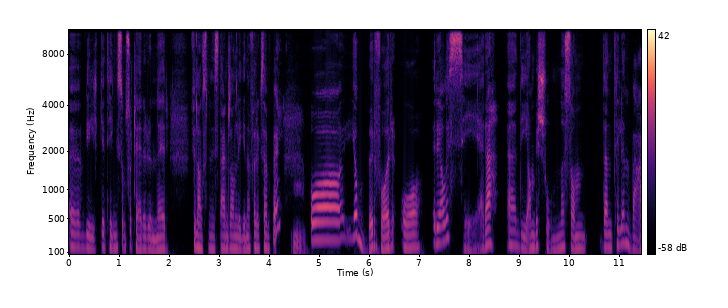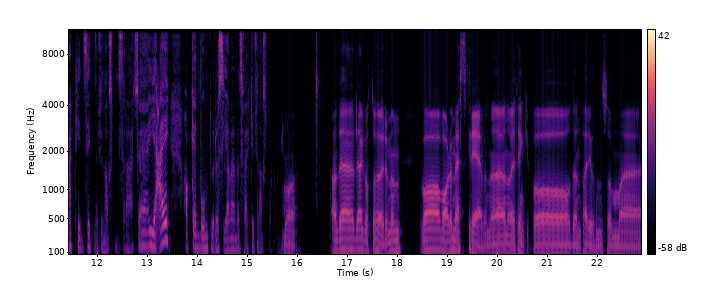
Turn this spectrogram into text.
eh, hvilke ting som sorterer under finansministerens anliggende, for eksempel, Mm. og jobber for å realisere eh, de ambisjonene som den til enhver tid sittende finansminister har. Så jeg, jeg har ikke et vondt ord å si om embetsverket i Finansdepartementet. Ja, det, det er godt å høre, men hva var det mest krevende når vi tenker på den perioden som, eh,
